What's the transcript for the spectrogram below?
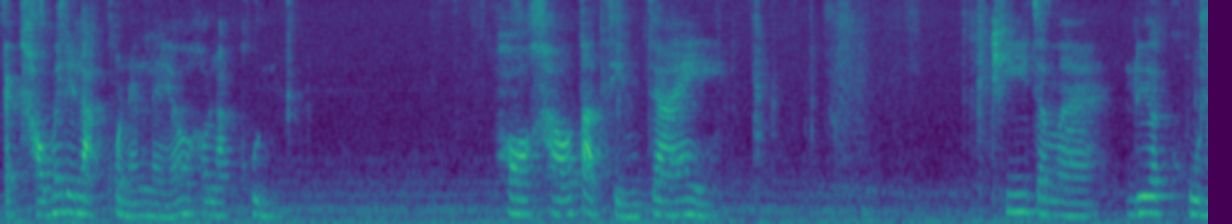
แต่เขาไม่ได้รักคนนั้นแล้วเขารักคุณ พอเขาตัดสินใจ ที่จะมาเลือกคุณ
